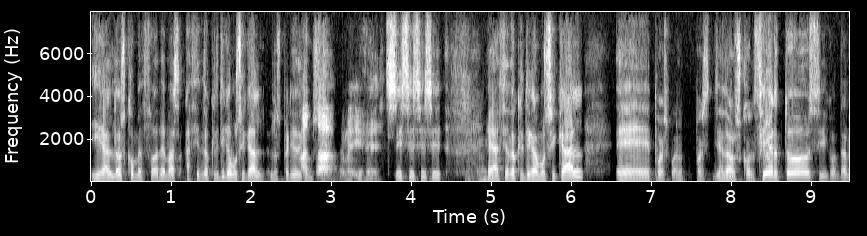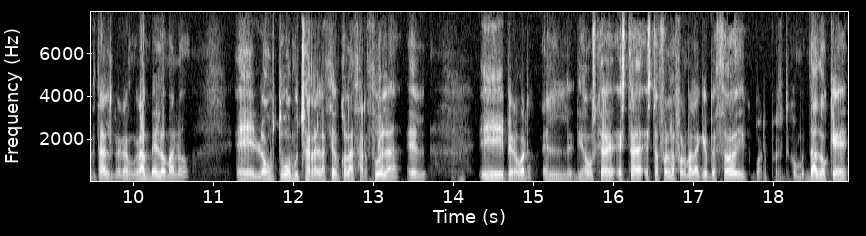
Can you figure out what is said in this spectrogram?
y Galdós comenzó además haciendo crítica musical en los periódicos. Anda, ¿qué me dices? Sí, sí, sí, sí. Eh, haciendo crítica musical, eh, pues bueno, pues yendo a los conciertos y contando y tal, era un gran melómano. Eh, luego tuvo mucha relación con la zarzuela, él. Y, pero bueno, el, digamos que esta, esta fue la forma en la que empezó y bueno, pues como- dado que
